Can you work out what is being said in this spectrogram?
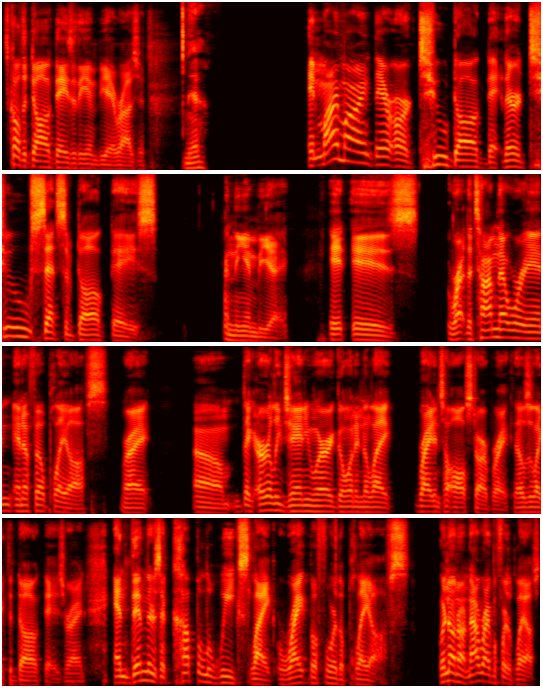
It's called the dog days of the NBA, Raja. Yeah. In my mind, there are two dog day. There are two sets of dog days in the NBA. It is right the time that we're in NFL playoffs, right? Um, like early January going into like right into All Star break. Those are like the dog days, right? And then there's a couple of weeks like right before the playoffs. Or no, no, not right before the playoffs.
